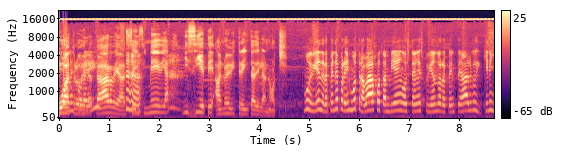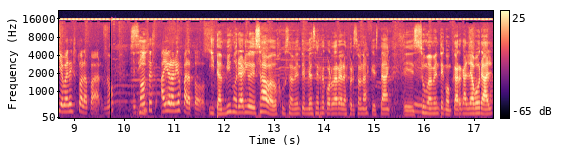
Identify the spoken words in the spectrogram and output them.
4 de la tarde a 6 y media y 7 a 9 y 30 de la noche. Muy bien, de repente por el mismo trabajo también o están estudiando de repente algo y quieren llevar esto a la par, ¿no? Entonces hay horarios para todos. Y también horario de sábado, justamente me hace recordar a las personas que están eh, sumamente con carga laboral,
